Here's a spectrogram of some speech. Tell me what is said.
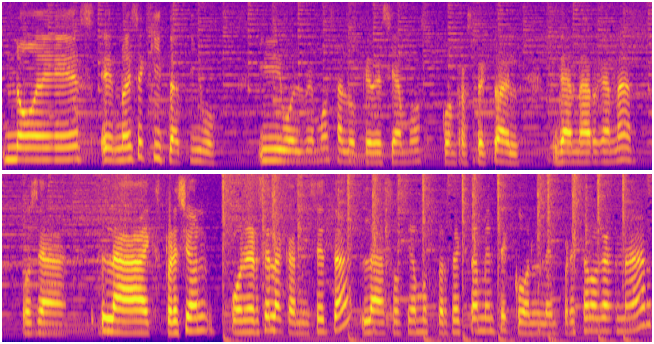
No es, eh, no es equitativo y volvemos a lo que decíamos con respecto al ganar, ganar. O sea, la expresión ponerse la camiseta la asociamos perfectamente con la empresa va a ganar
